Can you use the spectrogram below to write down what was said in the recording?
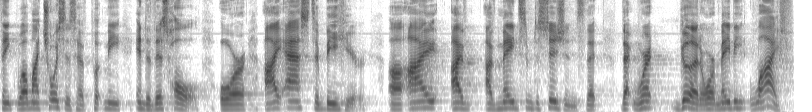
think, well, my choices have put me into this hole, or I asked to be here. Uh, I, I've, I've made some decisions that, that weren't good, or maybe life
